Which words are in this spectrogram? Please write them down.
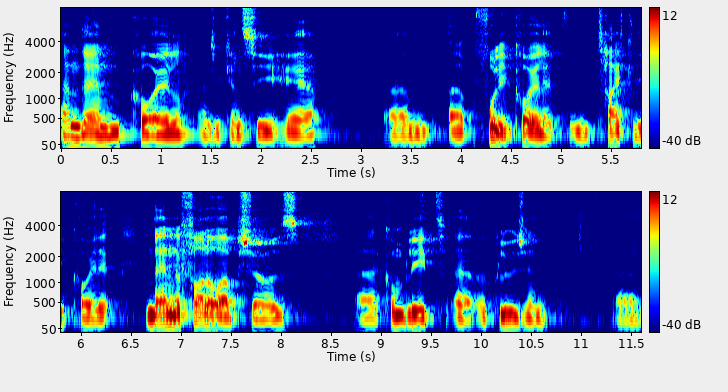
and then coil, as you can see here, um, uh, fully coil it and tightly coil it. And then the follow-up shows uh, complete uh, occlusion um,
